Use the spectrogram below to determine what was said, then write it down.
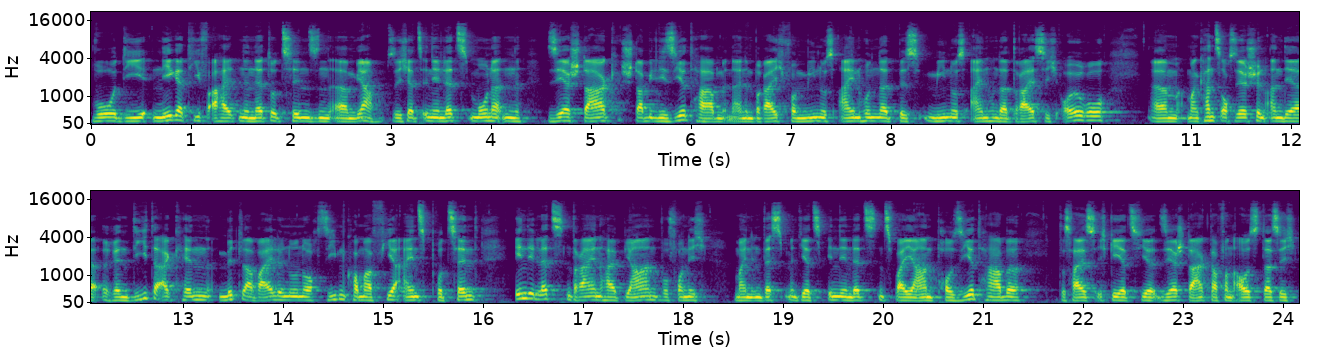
wo die negativ erhaltenen Nettozinsen ähm, ja, sich jetzt in den letzten Monaten sehr stark stabilisiert haben in einem Bereich von minus 100 bis minus 130 Euro. Ähm, man kann es auch sehr schön an der Rendite erkennen. Mittlerweile nur noch 7,41 Prozent in den letzten dreieinhalb Jahren, wovon ich mein Investment jetzt in den letzten zwei Jahren pausiert habe. Das heißt, ich gehe jetzt hier sehr stark davon aus, dass ich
